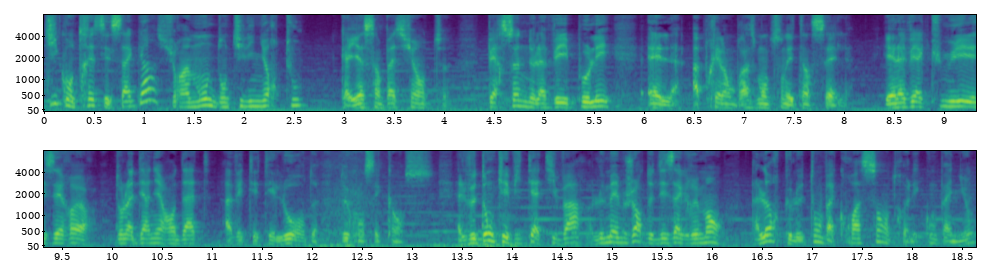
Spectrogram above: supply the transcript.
qui compterait ses sagas sur un monde dont il ignore tout? Kaya s'impatiente. Personne ne l'avait épaulée, elle, après l'embrasement de son étincelle. Et elle avait accumulé les erreurs, dont la dernière en date avait été lourde de conséquences. Elle veut donc éviter à Tivar le même genre de désagrément. Alors que le ton va croissant entre les compagnons,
